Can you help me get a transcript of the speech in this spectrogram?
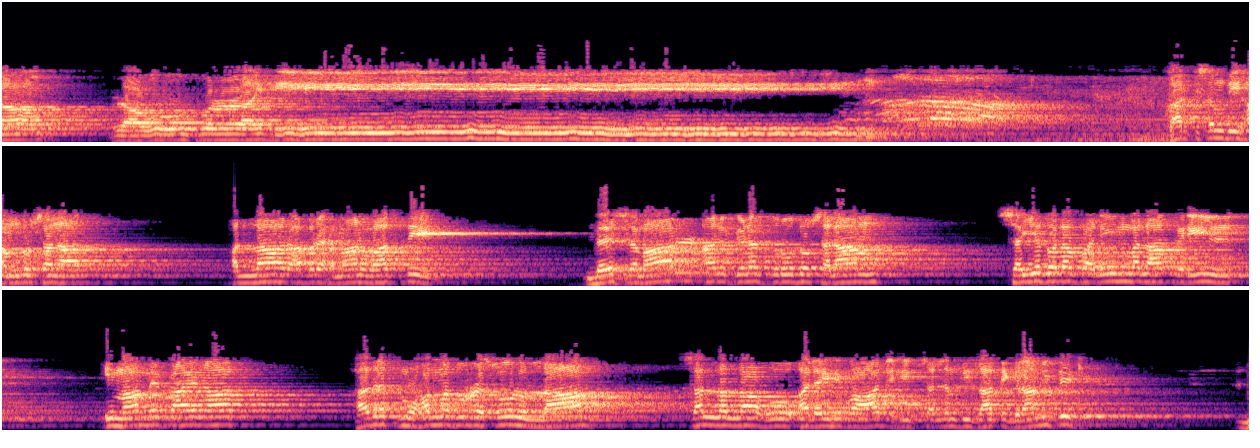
رؤوف ہر قسم دی حمد و ثنا اللہ رب رحمان واسطے بے شمار ان گنت درود و سلام سید الاولین والآخرین، امام کائنات، حضرت محمد الرسول اللہ صلی اللہ علیہ وآلہ وسلم کی ذات گرامی تے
